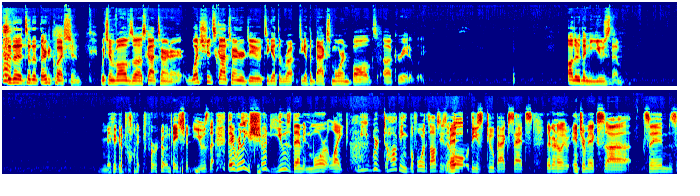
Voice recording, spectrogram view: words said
to the to the third question, which involves uh, Scott Turner. What should Scott Turner do to get the to get the backs more involved uh, creatively, other than use them? Make a good point, Varun. They should use them. They really should use them in more like we were talking before this offseason. Ma- Oh, these two back sets. They're gonna intermix uh, Sims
